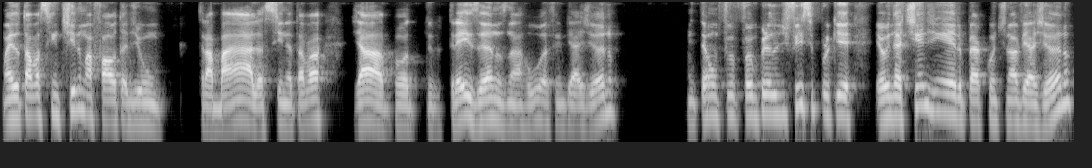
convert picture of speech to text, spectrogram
mas eu estava sentindo uma falta de um trabalho, assim, né? Eu estava já pô, três anos na rua, assim, viajando. Então foi um período difícil porque eu ainda tinha dinheiro para continuar viajando,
